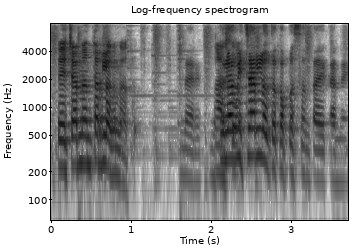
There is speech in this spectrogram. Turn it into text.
त्याच्यानंतर लग्नात डायरेक्ट असं. तुला विचारलं होतं का पसंत आहे का नाही?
